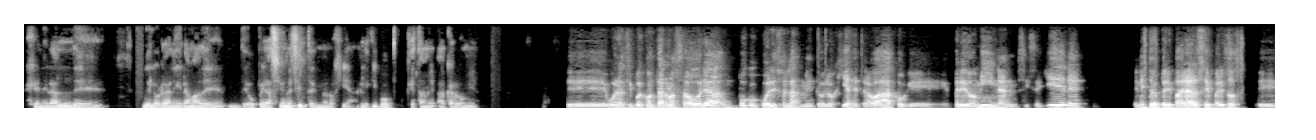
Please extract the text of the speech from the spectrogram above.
general del organigrama de, operaciones y tecnología, el equipo que está a cargo mío. Eh, bueno, si puedes contarnos ahora un poco cuáles son las metodologías de trabajo que predominan, si se quiere, en esto de prepararse para esos eh,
